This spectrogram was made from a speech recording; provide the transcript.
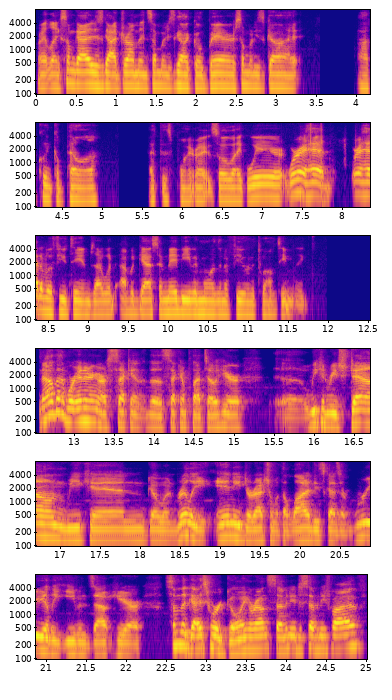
right? Like some guys got Drummond, somebody's got Gobert, somebody's got uh, Clint Capela at this point, right? So like we're we're ahead we're ahead of a few teams, I would I would guess, and maybe even more than a few in a twelve team league. Now that we're entering our second the second plateau here, uh, we can reach down. We can go in really any direction with a lot of these guys. It really evens out here. Some of the guys who are going around 70 to 75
